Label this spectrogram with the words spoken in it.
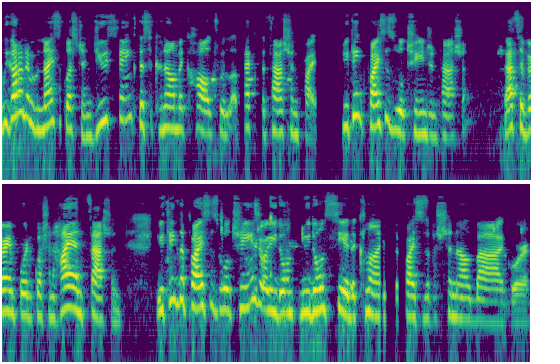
we got a nice question. Do you think this economic halt will affect the fashion price? Do you think prices will change in fashion? That's a very important question. High-end fashion. Do you think the prices will change, or you don't? You don't see a decline in the prices of a Chanel bag or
